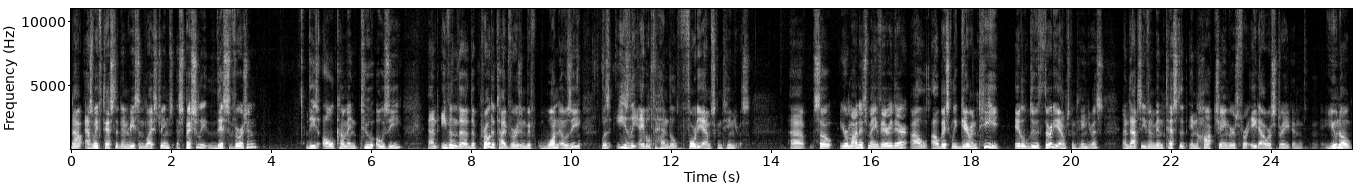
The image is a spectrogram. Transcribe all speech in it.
Now, as we've tested in recent live streams, especially this version, these all come in 2 OZ, and even the, the prototype version with 1 OZ was easily able to handle 40 amps continuous. Uh, so your mileage may vary there. I'll, I'll basically guarantee it'll do 30 amps continuous, and that's even been tested in hot chambers for 8 hours straight, and you know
